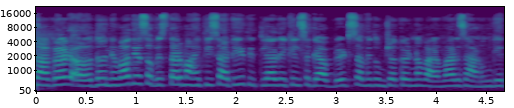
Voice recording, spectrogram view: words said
सागर धन्यवाद या सविस्तर माहितीसाठी. तिथल्या देखील सगळ्या अपडेट्स आम्ही तुमच्याकडनं वारंवार जाणून घेत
